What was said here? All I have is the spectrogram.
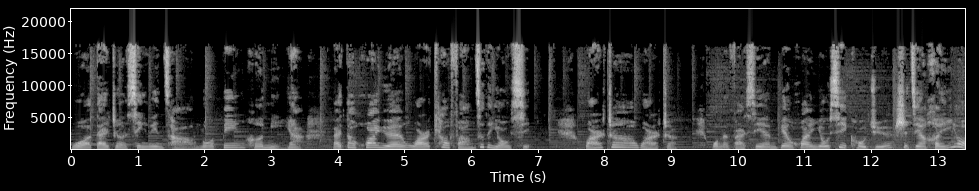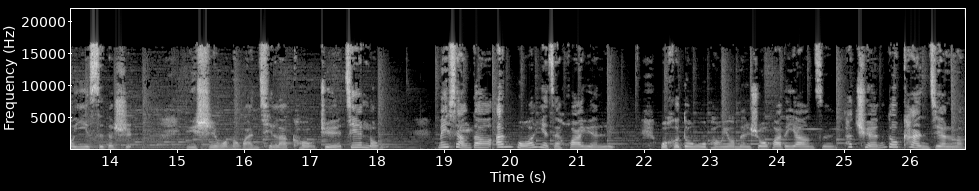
我带着幸运草罗宾和米娅来到花园玩跳房子的游戏。玩着玩着，我们发现变换游戏口诀是件很有意思的事。于是我们玩起了口诀接龙。没想到安博也在花园里，我和动物朋友们说话的样子，他全都看见了。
